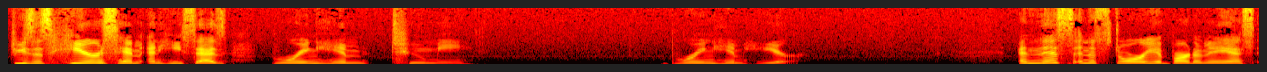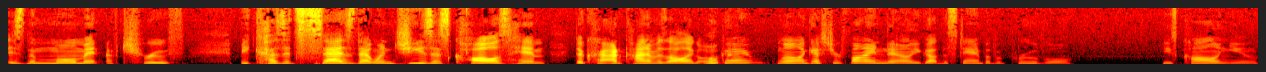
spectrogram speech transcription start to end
Jesus hears him and he says, Bring him to me. Bring him here. And this, in the story of Bartimaeus, is the moment of truth because it says that when Jesus calls him, the crowd kind of is all like, okay, well, I guess you're fine now. You got the stamp of approval. He's calling you.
